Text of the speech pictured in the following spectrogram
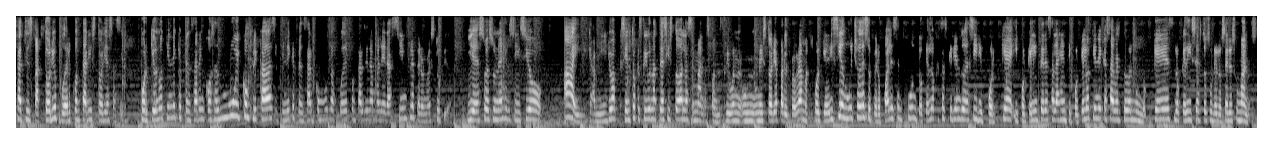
satisfactorio poder contar historias así, porque uno tiene que pensar en cosas muy complicadas y tiene que pensar cómo las puede contar de una manera simple pero no estúpida. Y eso es un ejercicio ay, a mí yo siento que escribo una tesis todas las semanas cuando escribo una historia para el programa, porque decían mucho de eso, pero ¿cuál es el punto? ¿Qué es lo que estás queriendo decir y por qué? ¿Y por qué le interesa a la gente? ¿Y por qué lo tiene que saber todo el mundo? ¿Qué es lo que dice esto sobre los seres humanos?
